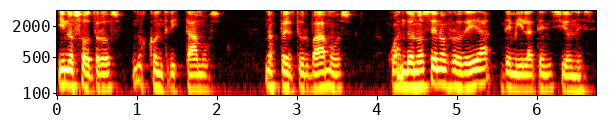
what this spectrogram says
Y nosotros nos contristamos, nos perturbamos cuando no se nos rodea de mil atenciones,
